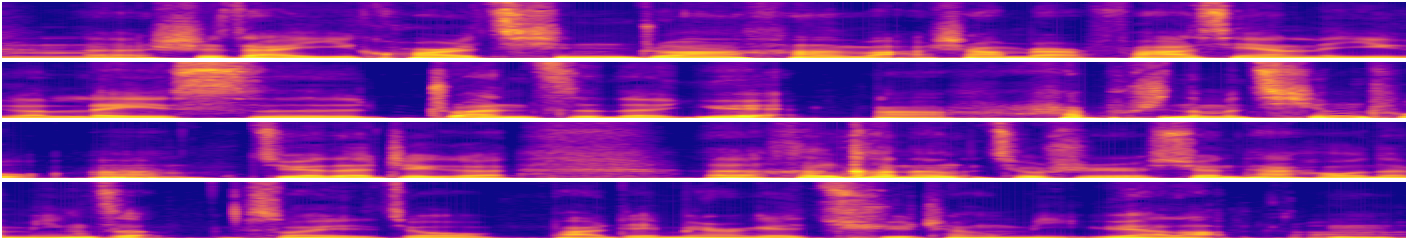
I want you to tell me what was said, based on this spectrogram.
嗯。呃，是在一块秦砖汉瓦上边发现了一个类似篆字的月啊，还不是那么清楚啊，嗯。觉得这个呃很可能就是宣太后的名字，所以就把这名儿给取成芈月了。嗯啊，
